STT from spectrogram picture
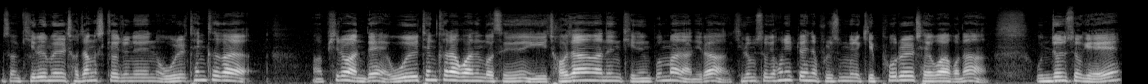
우선 기름을 저장시켜주는 오일 탱크가 어, 필요한데 오일 탱크라고 하는 것은 이 저장하는 기능뿐만 아니라 기름 속에 혼입되어 있는 불순물의 기포를 제거하거나 운전 속에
